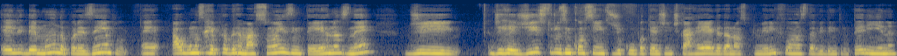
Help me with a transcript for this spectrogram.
ele demanda, por exemplo, é, algumas reprogramações internas, né? De, de registros inconscientes de culpa que a gente carrega da nossa primeira infância, da vida intrauterina.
